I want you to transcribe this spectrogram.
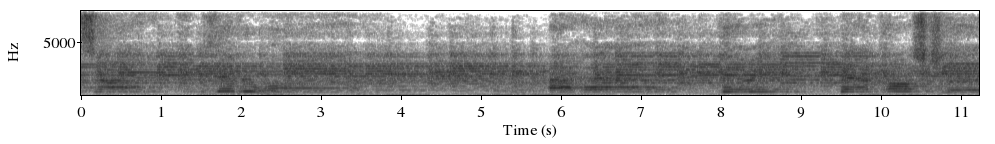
time with everyone. I have very bad posture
